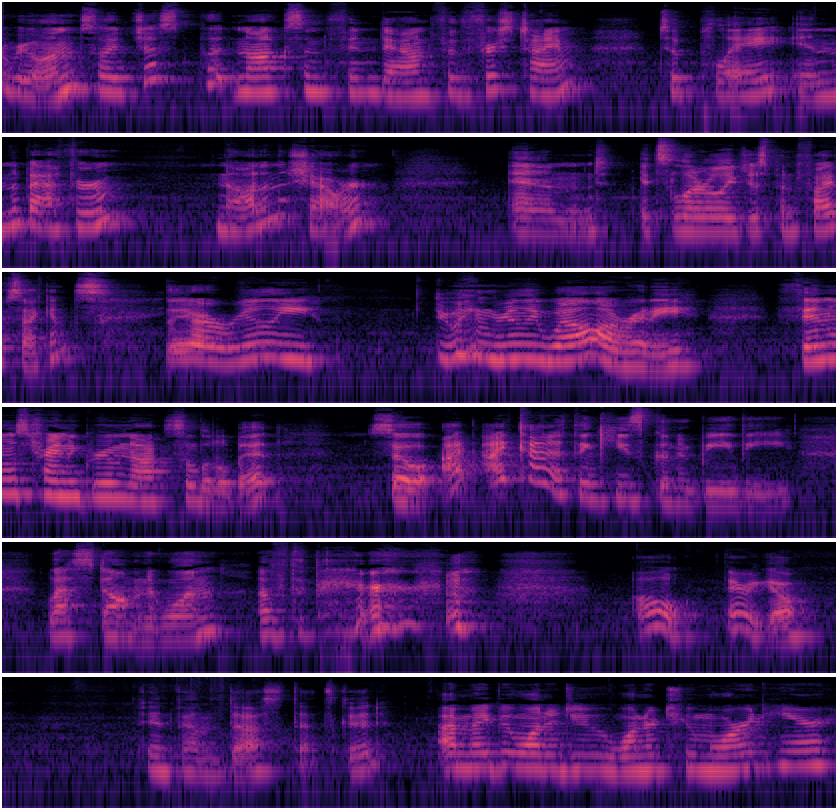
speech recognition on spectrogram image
everyone, so I just put Knox and Finn down for the first time to play in the bathroom, not in the shower, and it's literally just been five seconds. They are really doing really well already. Finn was trying to groom Knox a little bit, so I, I kind of think he's gonna be the less dominant one of the pair. oh, there we go. Finn found the dust, that's good. I maybe want to do one or two more in here,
